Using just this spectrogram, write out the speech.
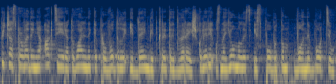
Під час проведення акції рятувальники проводили і день відкритих дверей. Школярі ознайомились із побутом вогнеборців.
